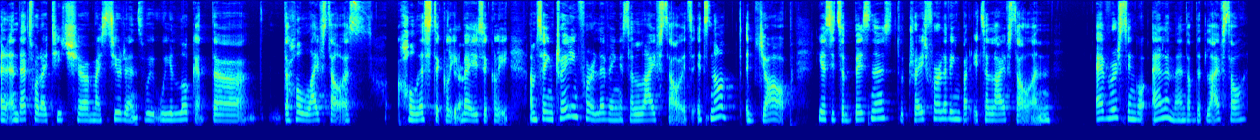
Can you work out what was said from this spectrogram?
and, and that's what I teach uh, my students. We we look at the the whole lifestyle as holistically yeah. basically. I'm saying trading for a living is a lifestyle. It's it's not a job. Yes it's a business to trade for a living but it's a lifestyle. And every single element of that lifestyle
